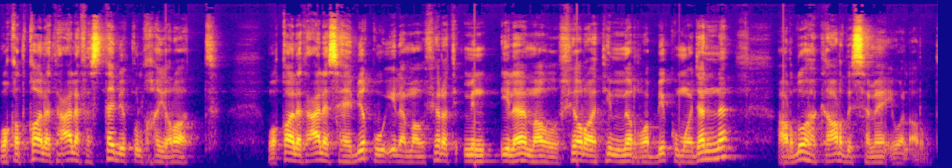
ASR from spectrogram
وقد قال تعالى فاستبقوا الخيرات. وقال تعالى سابقوا إلى مغفرة من إلى مغفرة من ربكم وجنة عرضها كعرض السماء والأرض.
